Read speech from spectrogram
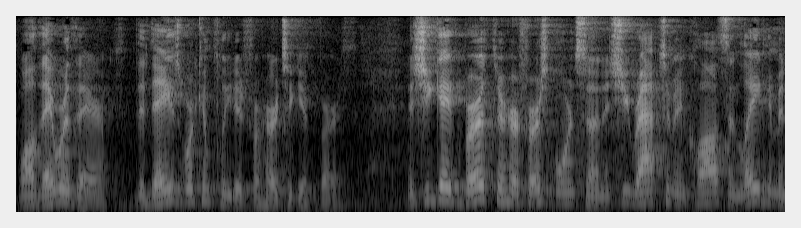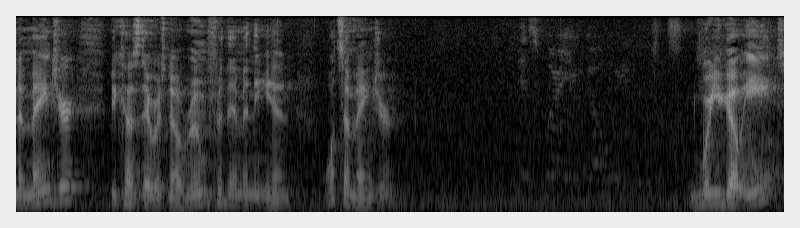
While they were there, the days were completed for her to give birth. And she gave birth to her firstborn son, and she wrapped him in cloths and laid him in a manger because there was no room for them in the inn. What's a manger? Where you go eat?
